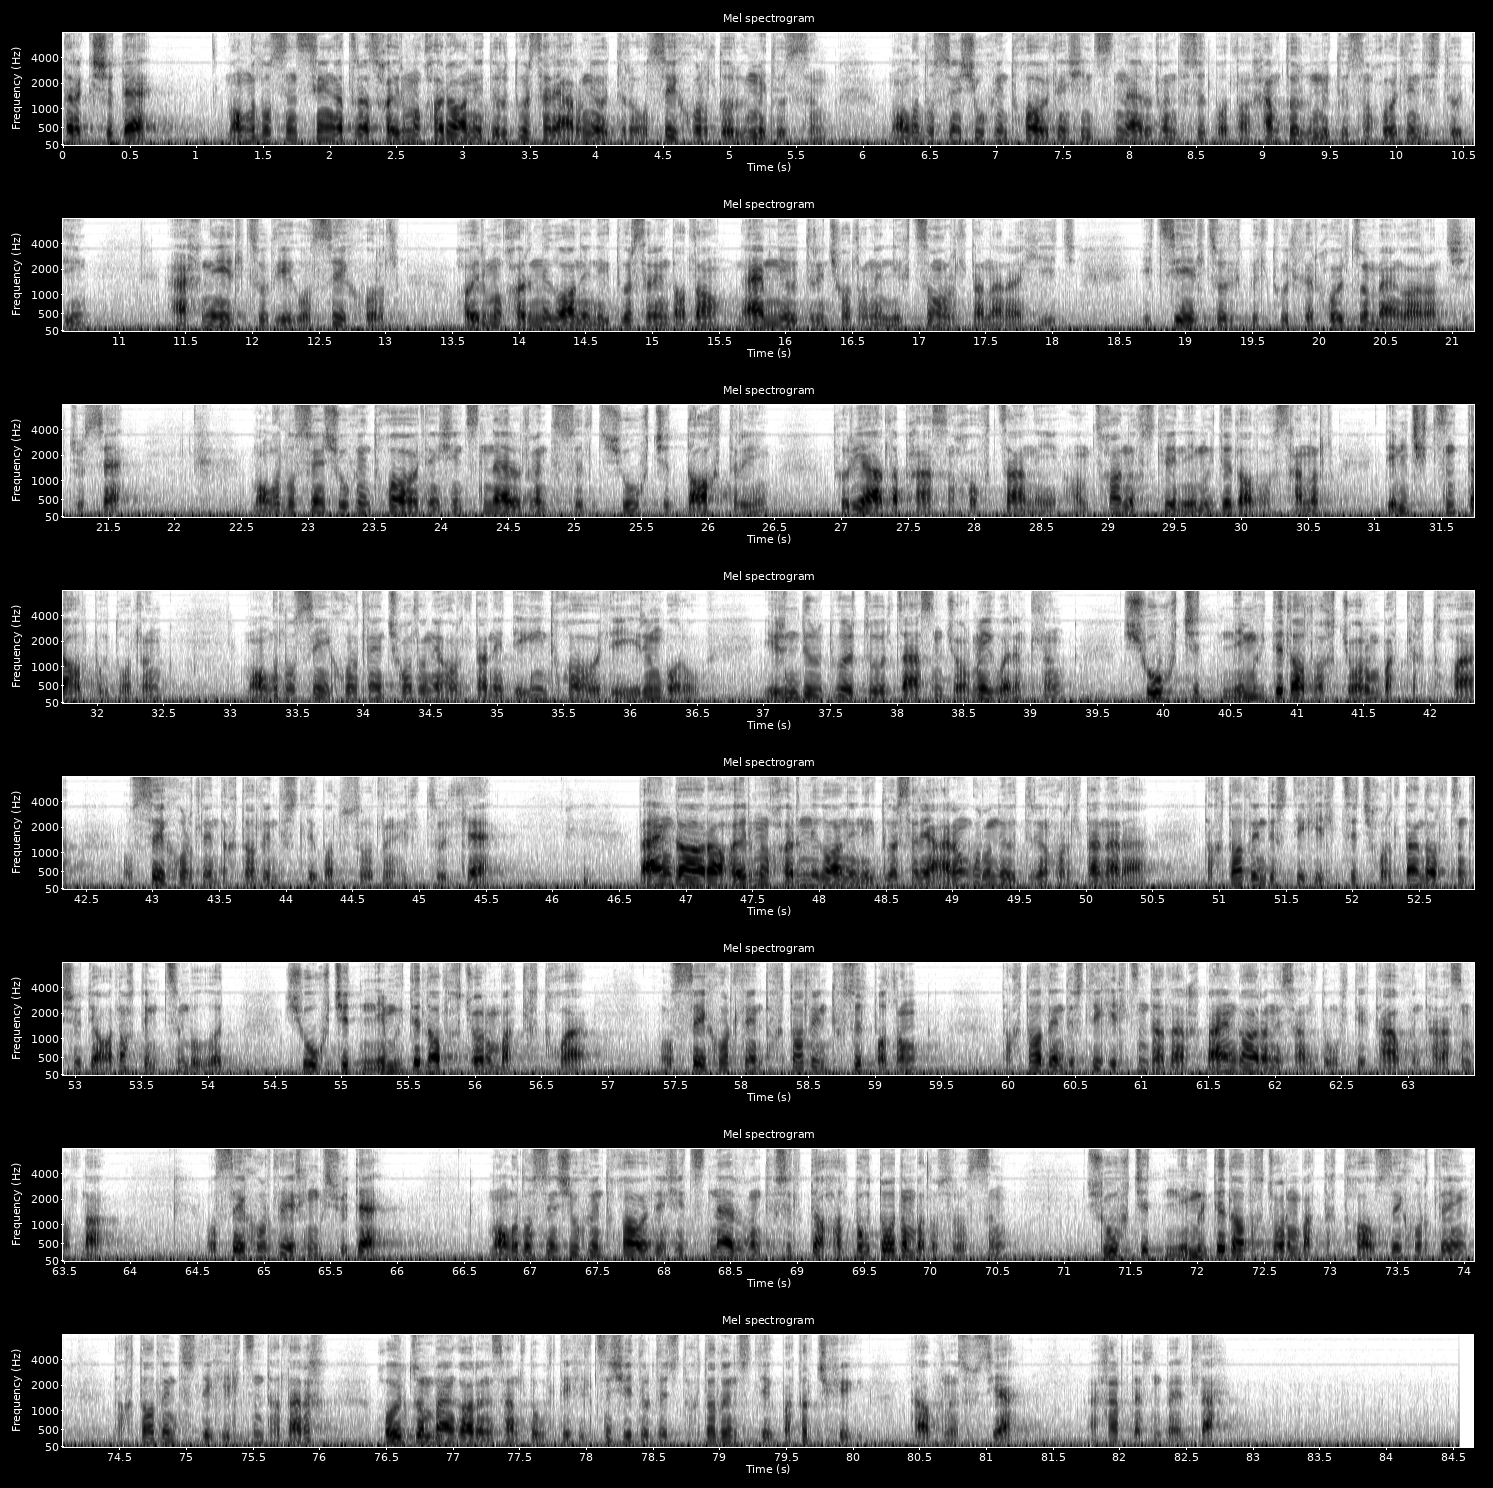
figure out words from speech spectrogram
Дараа гişүдэ Монгол Улсын засгийн газраас 2020 оны 4-р сарын 10-ны өдөр улсын их хурлд өргөн мэдүүлсэн Монгол Улсын шүүхийн тухай хуулийн шинжилсэн найруулгын төсөл болон хамт өргөн мэдүүлсэн хуулийн төслүүдийн анхны хэлэлцүүлгийг улсын их хурл 2021 оны 1-р сарын 7, 8-ны өдрийн чуулганы нэгдсэн хуралдаанаараа хийж эцсийн хэлэлцүүлэгт бэлтгүүлэхээр хууль зүйн байнгын ороонд шилжүүлсэн. Монгол Улсын шүүхийн тухай хуулийн шинжилсэн найруулгын төсөлд шүүгчид докторийн төрийн алба хаасан хугацааны онцгой нөхцөлийн нэмэгдэл олгох санал дэмжигдсэнтэй холбогдуулан Монгол Улсын их хурлын чуулганы хуралдааны дэгийн тухай хуулийн 93, 94-р зүйл заасан журмыг баримтлан шүүгчид нэмэгдэл олгох журам батлах тухай Улсын их хурлын тогтоолын төслийг боловсруулан хэлэлцүүллээ. Байнгын ороо 2021 оны 1-р сарын 13-ны өдрийн хуралдаанаараа тогтоолын төслийг хэлэлцэж хуралдаанд оролцсон гишүүдийн олонх тэмцсэн бөгөөд шүүгчид нэмэгдэл олох журам батлах тухай Улсын их хурлын тогтоолын төсөл болон тогтоолын төслийг хилцэн талаарх байнгын орооны санал дүгнэлтийг та бүхэн тараасан болно. Улсын их хурлын эрхэм гишүүдээ Монгол Улсын шүүхийн тухай хуулийн шийдсэн найруулгын төсөлтөд холбогдуулан боловсруулсан шүүгчид нэмэгдэл олох журам батлах тухай Улсын их хурлын тогтоолын төслийг хилцэн талаарх хууль зүйн байнгын орооны санал дүгнэлтийг хилцэн шийдвэрлэж тогтоолын төслийг баталж өгөхийг та бүхнээс хүсье. Анхаар тавьсанд баярлалаа.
